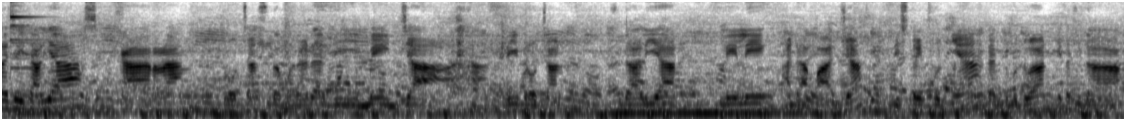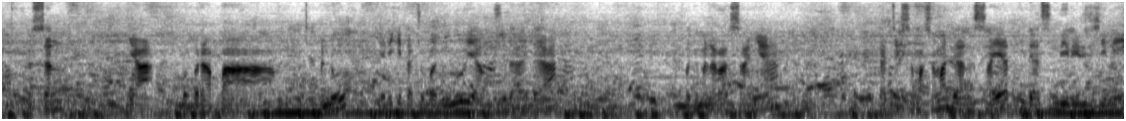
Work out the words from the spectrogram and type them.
Jelajah Italia, sekarang Bro Chan sudah berada di meja. Jadi Bro Chan sudah lihat keliling ada apa aja di street foodnya dan kebetulan kita sudah pesen ya beberapa menu. Jadi kita coba dulu yang sudah ada dan bagaimana rasanya kita cek sama-sama dan saya tidak sendiri di sini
